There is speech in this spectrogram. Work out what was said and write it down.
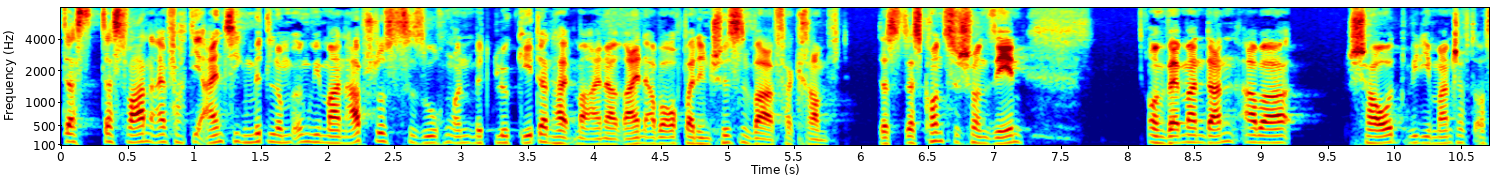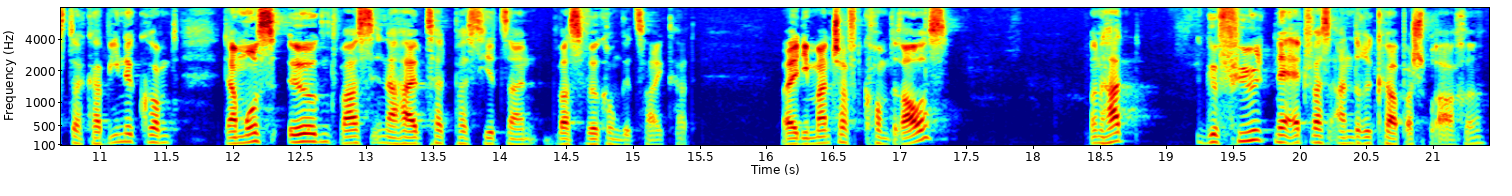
das, das waren einfach die einzigen Mittel, um irgendwie mal einen Abschluss zu suchen und mit Glück geht dann halt mal einer rein, aber auch bei den Schüssen war er verkrampft. Das, das konntest du schon sehen. Und wenn man dann aber schaut, wie die Mannschaft aus der Kabine kommt, da muss irgendwas in der Halbzeit passiert sein, was Wirkung gezeigt hat. Weil die Mannschaft kommt raus und hat gefühlt eine etwas andere Körpersprache.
